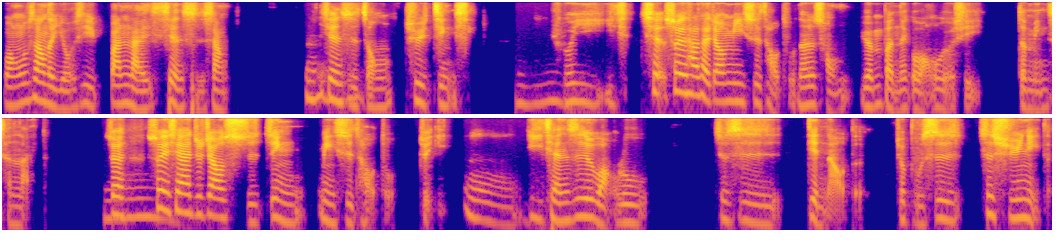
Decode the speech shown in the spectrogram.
网络上的游戏搬来现实上，嗯现实中去进行。嗯所以以前现所以它才叫密室逃脱，那是从原本那个网络游戏的名称来的。所以所以现在就叫实境密室逃脱，就以嗯以前是网络，就是电脑的，就不是是虚拟的，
